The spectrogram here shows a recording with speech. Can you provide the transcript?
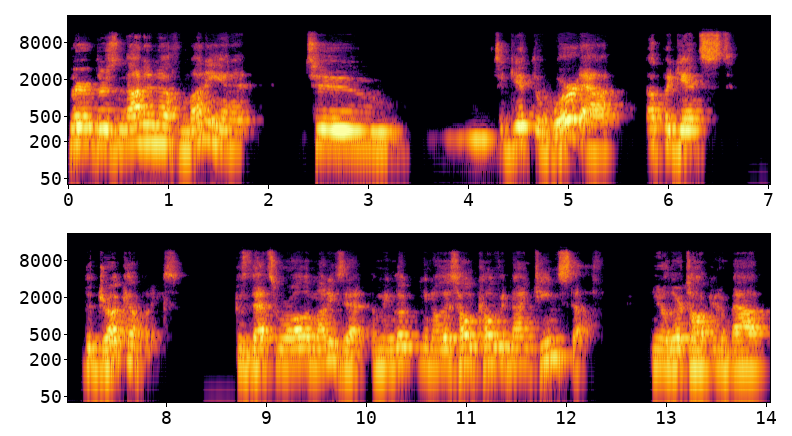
there, there's not enough money in it to to get the word out up against the drug companies because that's where all the money's at. I mean, look, you know, this whole COVID 19 stuff, you know, they're talking about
